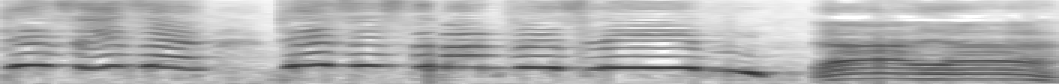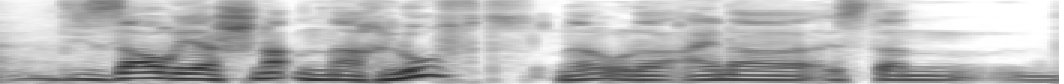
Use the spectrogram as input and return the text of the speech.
Das ist er! Das fürs Leben! Ja, ja. die Saurier schnappen nach Luft, ne? Oder einer ist dann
